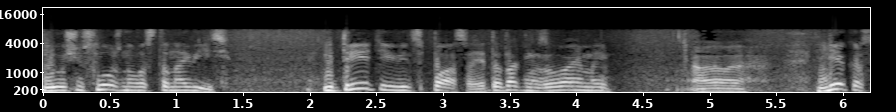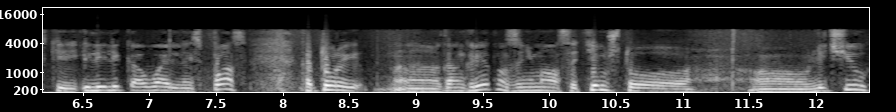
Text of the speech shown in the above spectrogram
и очень сложно восстановить. И третий вид спаса, это так называемый э, лекарский или ликовальный спас, который э, конкретно занимался тем, что э, лечил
